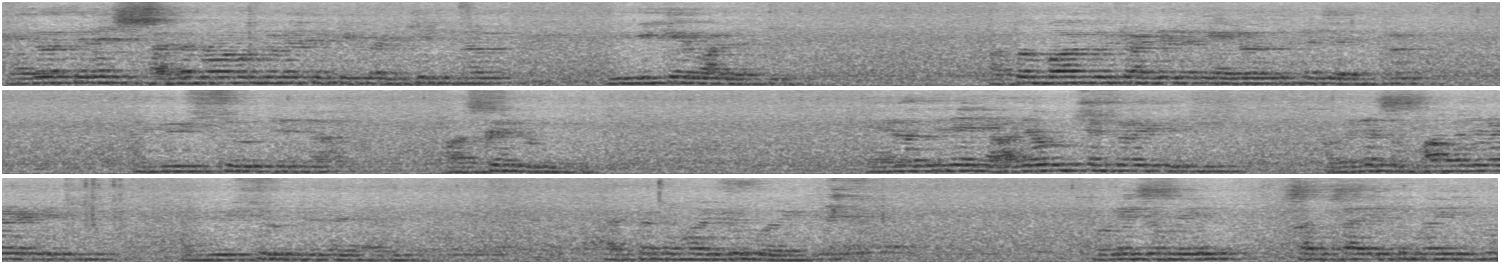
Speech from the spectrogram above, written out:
കേരളത്തിലെ സ്ഥലനാമങ്ങളെ പറ്റി പഠിച്ചിരുന്ന വി വി കെ വാലറ്റി പത്തൊമ്പതാം നൂറ്റാണ്ടിലെ കേരളത്തിന്റെ ചരിത്രം അന്വേഷിച്ചുകൊണ്ടിരുന്ന ഭാസ്കരൻ ഉണ്ണി കേരളത്തിലെ രാജവംശങ്ങളെ പറ്റി അവരുടെ സംഭാവനകളെ പറ്റി അന്വേഷിച്ചുകൊണ്ടിരുന്ന ഞാൻ കൽപ്പറ്റമായിട്ടുമായിട്ട് കുറേ സമയം സംസാരിക്കുമായിരുന്നു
